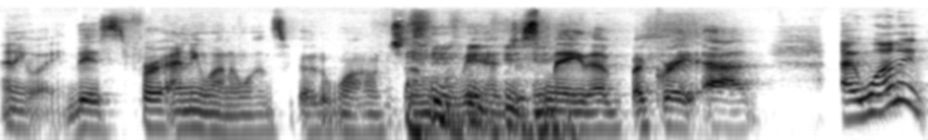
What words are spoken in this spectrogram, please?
Anyway, this for anyone who wants to go to watch the movie, I just made a, a great ad. I wanted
